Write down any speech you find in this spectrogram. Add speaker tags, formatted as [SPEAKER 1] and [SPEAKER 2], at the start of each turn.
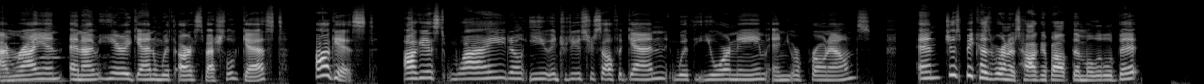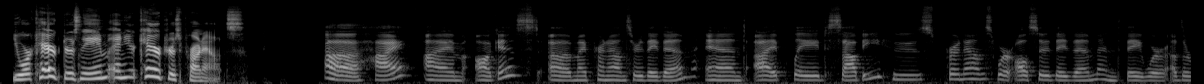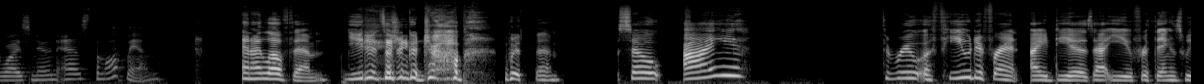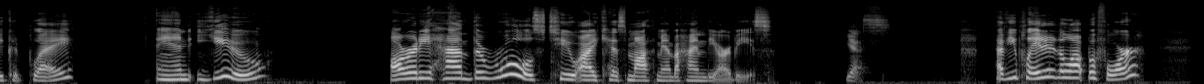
[SPEAKER 1] I'm Ryan, and I'm here again with our special guest, August. August, why don't you introduce yourself again with your name and your pronouns? And just because we're going to talk about them a little bit, your character's name and your character's pronouns.
[SPEAKER 2] Uh, hi, I'm August. Uh, my pronouns are they, them, and I played Sabi, whose pronouns were also they, them, and they were otherwise known as the Mothman.
[SPEAKER 1] And I love them. You did such a good job with them. So I threw a few different ideas at you for things we could play, and you already had the rules to I Kiss Mothman behind the Arby's.
[SPEAKER 2] Yes.
[SPEAKER 1] Have you played it a lot before?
